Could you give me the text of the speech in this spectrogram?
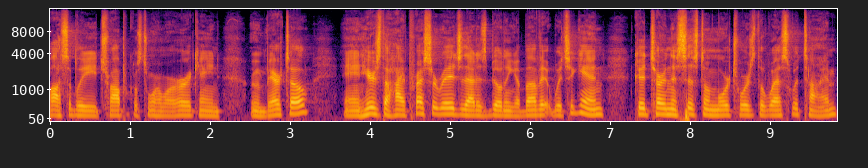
possibly tropical storm or hurricane Humberto. And here's the high pressure ridge that is building above it, which again could turn the system more towards the west with time.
